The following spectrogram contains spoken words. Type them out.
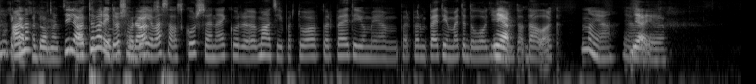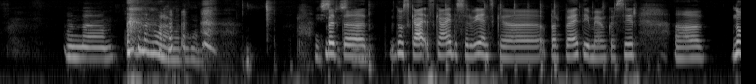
nu, Anna, padomāt dziļāk. Tev arī droši vien bija vesels kurs, ne, kur mācīja par to, par pētījumiem, par, par pētījumu metodoloģiju jā. un tā tālāk. Nu, jā, jā. jā, jā. Un um, man norāda doma. Bet, uh, nu, skaidrs ir viens, ka par pētījumiem, kas ir uh, nu,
